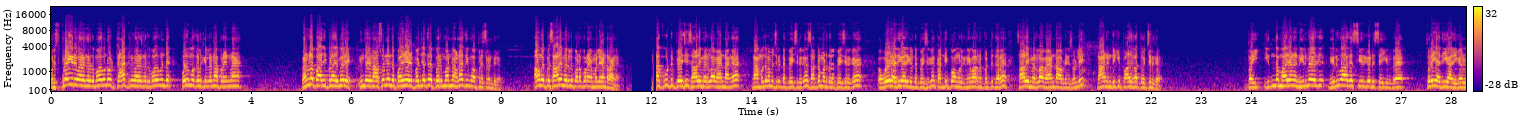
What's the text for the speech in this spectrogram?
ஒரு ஸ்ப்ரேயர் வழங்குறது முத கொண்டு ஒரு டிராக்டர் வழங்குறது முத கொண்டு பொதுமக்களுக்கு இல்லைன்னா அப்புறம் என்ன? வெள்ள பாதிப்பில் அதே மாதிரி இந்த நான் சொன்ன இந்த பதினேழு பஞ்சாயத்தில் பெரும்பான்மை அதிமுக பிரசிடண்ட்டுகள் அவங்க இப்போ சாலை மறியல் பண்ண போகிறோம் எம்எல்ஏன்றாங்க. நான் கூட்டு பேசி சாலை மறியலாம் வேண்டாங்க. நான் முதலமைச்சர்கிட்ட பேசியிருக்கேன் சட்டமன்றத்தில் பேசியிருக்கேன் உயர் அதிகாரிகள்கிட்ட பேசியிருக்கேன். கண்டிப்பாக உங்களுக்கு நிவாரணம் பெற்று தரேன் சாலை மறியலாம் வேண்டாம் அப்படின்னு சொல்லி நான் இன்றைக்கு பாதுகாத்து வச்சிருக்கிறேன். இப்போ இந்த மாதிரியான நிர்வாக நிர்வாக சீர்கேடு செய்கின்ற துறை அதிகாரிகள்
